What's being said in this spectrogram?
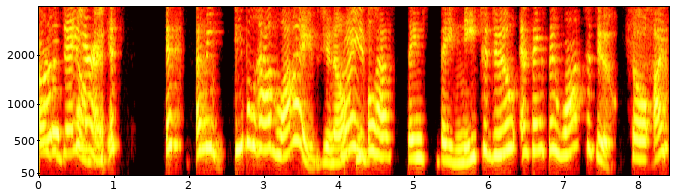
hours a day parent, on this. It's, it's, I mean, people have lives, you know, right. people have things they need to do and things they want to do. So I,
